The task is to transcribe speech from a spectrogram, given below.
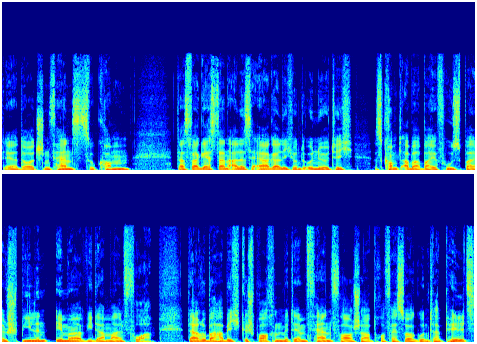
der deutschen Fans zu kommen. Das war gestern alles ärgerlich und unnötig. Es kommt aber bei Fußballspielen immer wieder mal vor. Darüber habe ich gesprochen mit dem Fernforscher Professor Gunther Pilz.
